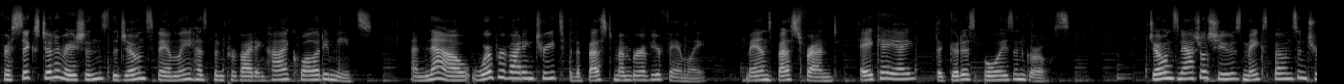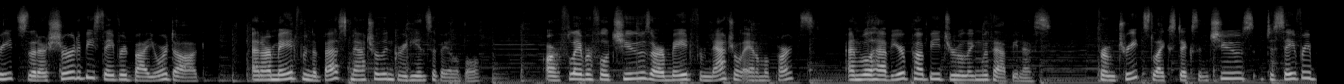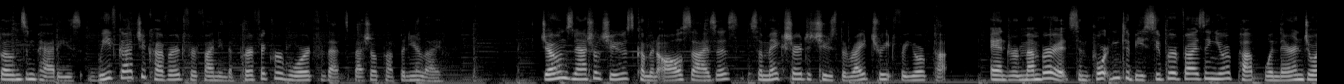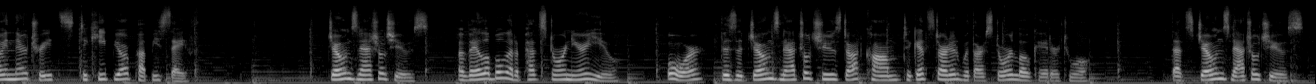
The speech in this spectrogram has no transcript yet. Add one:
For six generations, the Jones family has been providing high quality meats. And now, we're providing treats for the best member of your family man's best friend, aka the goodest boys and girls. Jones Natural Chews makes bones and treats that are sure to be savored by your dog and are made from the best natural ingredients available. Our flavorful chews are made from natural animal parts and will have your puppy drooling with happiness. From treats like sticks and chews to savory bones and patties, we've got you covered for finding the perfect reward for that special pup in your life. Jones Natural Chews come in all sizes, so make sure to choose the right treat for your pup. And remember, it's important to be supervising your pup when they're enjoying their treats to keep your puppy safe. Jones Natural Chews, available at a pet store near you. Or visit jonesnaturalchews.com to get started with our store locator tool. That's Jones Natural Chews,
